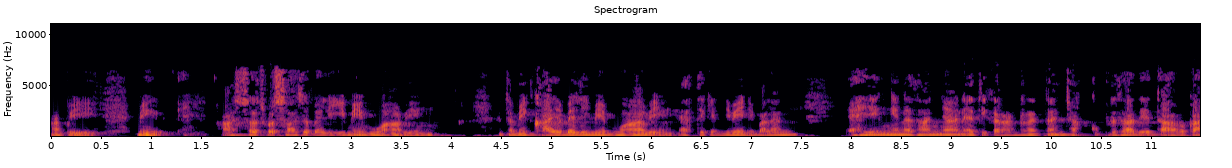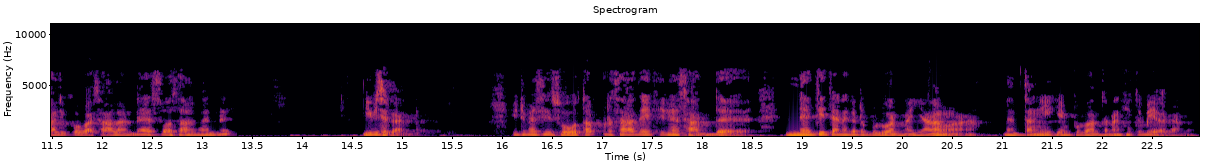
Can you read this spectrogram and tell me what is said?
අපි මේ ආස්වාද ප්‍රසවාස බැලීමේ මුවාවෙන් නැත්නම් මේ කය බැලීමේ මුවාවෙන් ඇත්ත එක නෙවෙයිනේ බලන්නේ. ඇහෙන් එන සංඥා නැති කරන්න නැත්නම් චක්කු ප්‍රසාදයේ తాවකාලිකව වසාලන්න ඇස් වසා ගන්න ඉවිස ගන්නවා. ඊට පස්සේ සෝත ප්‍රසාදයේ තියෙන සද්ද නැති තැනකට පුළුවන් නම් යනවා. නැත්නම් ඒකෙන් පුළුවන් තරම් හිත බේර ගන්නවා.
